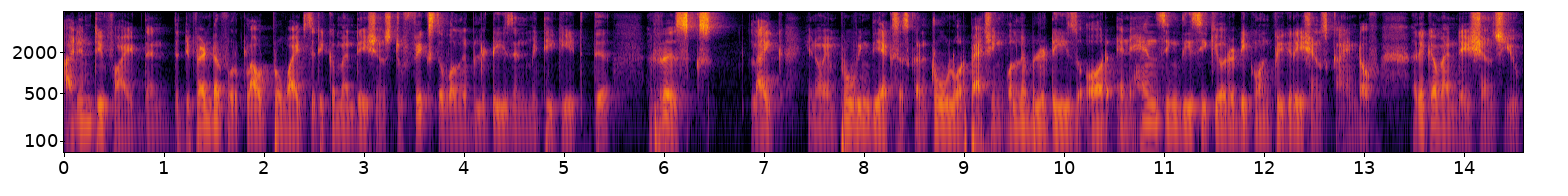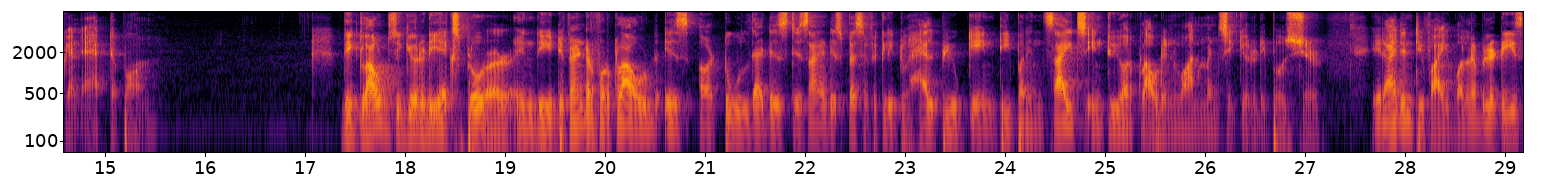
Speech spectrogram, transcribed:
identified then the defender for cloud provides the recommendations to fix the vulnerabilities and mitigate the risks like you know improving the access control or patching vulnerabilities or enhancing the security configurations kind of recommendations you can act upon the Cloud Security Explorer in the Defender for Cloud is a tool that is designed specifically to help you gain deeper insights into your cloud environment security posture. It identifies vulnerabilities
